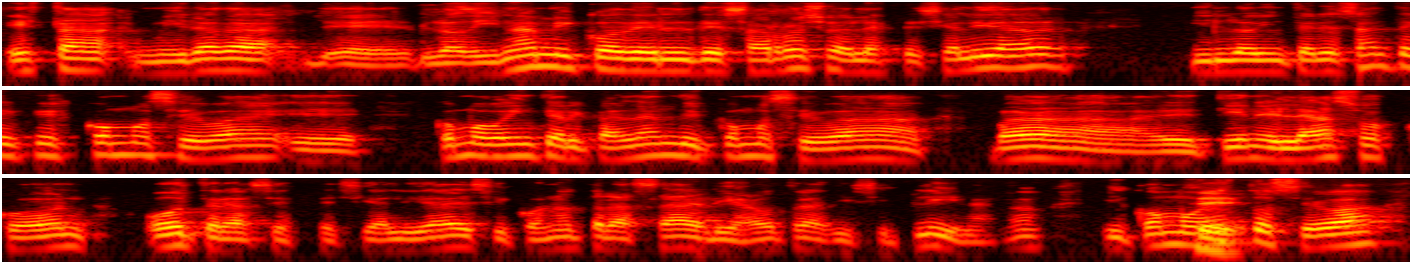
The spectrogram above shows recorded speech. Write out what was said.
esta mirada, de lo dinámico del desarrollo de la especialidad y lo interesante que es cómo se va, eh, cómo va intercalando y cómo se va va, eh, tiene lazos con otras especialidades y con otras áreas, otras disciplinas, ¿no? Y cómo esto se va,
